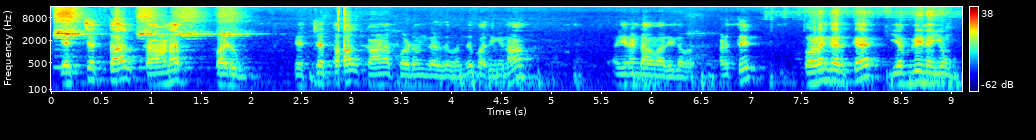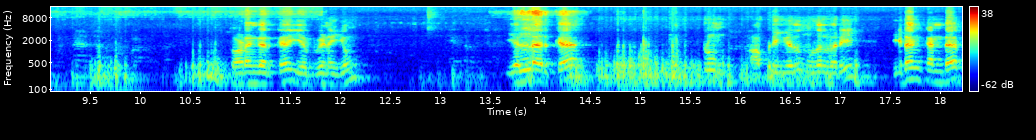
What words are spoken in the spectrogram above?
எச்சத்தால் காணப்படும். எச்சத்தால் காணப்படுங்கிறது வந்து பாத்தீங்கன்னா இரண்டாம் வரியில வரும். அடுத்து தொடங்கற்க எவ்வினையும். தொடங்கற்க எவ்வினையும். எல்லற்க முற்றும் அப்படிங்கிறது முதல் வரி. இடங்கண்ட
